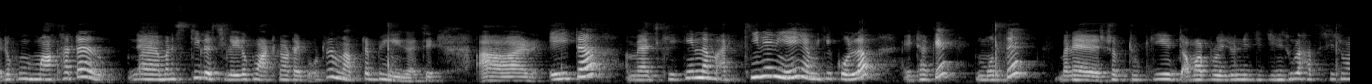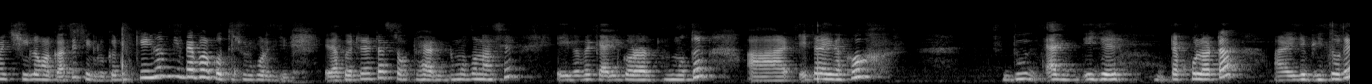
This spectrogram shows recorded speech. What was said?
এরকম মাথাটা মানে স্টিলের ছিল, এরকম আটকানো টাইপ ওটার মাপটা ভেঙে গেছে। আর এইটা আমি আজকে কিনলাম আর কিনে নিয়েই আমি কি করলাম, এটাকে মধ্যে মানে সব ঢুকিয়ে আমার প্রয়োজনীয় যে জিনিসগুলো হাতে সেই সময় ছিল আমার কাছে, সেগুলোকে ঢুকিয়ে নিলাম, নিয়ে ব্যবহার করতে শুরু করে দিয়েছি। এরকম এটা একটা সফট হ্যান্ডের মতন আছে, এইভাবে ক্যারি করার মতন। আর এটা, এই দেখো, দু, এক, এই যে এটা খোলাটা আর এই যে ভিতরে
